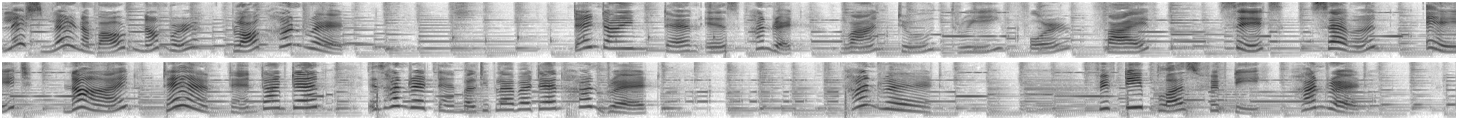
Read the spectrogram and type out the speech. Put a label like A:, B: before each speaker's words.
A: Let's learn about number block 100. 10 times 10 is 100. 1, 2, 3, 4, 5, 6, 7, 8, 9, 10. 10 times 10 is 100. 10 multiplied by 10, 100. 100. 50 plus 50, 100.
